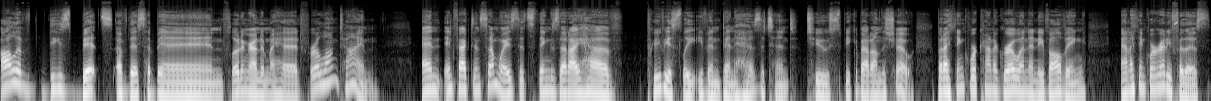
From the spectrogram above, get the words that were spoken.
all of these bits of this have been floating around in my head for a long time. And in fact, in some ways, it's things that I have previously even been hesitant to speak about on the show. But I think we're kind of growing and evolving, and I think we're ready for this.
